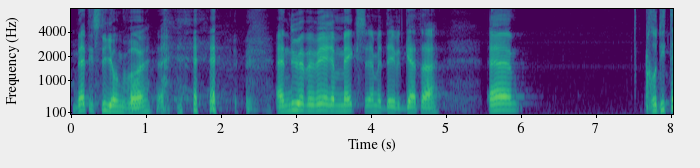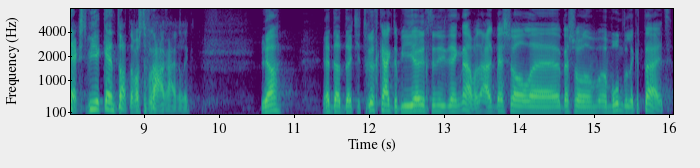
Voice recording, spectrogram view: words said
net iets te jong voor. en nu hebben we weer een mix hè, met David Guetta. Ehm, goed, die tekst, wie herkent dat? Dat was de vraag eigenlijk. Ja? ja dat, dat je terugkijkt op je jeugd en je denkt, nou, was eigenlijk best wel, uh, best wel een, wonderlijke tijd.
